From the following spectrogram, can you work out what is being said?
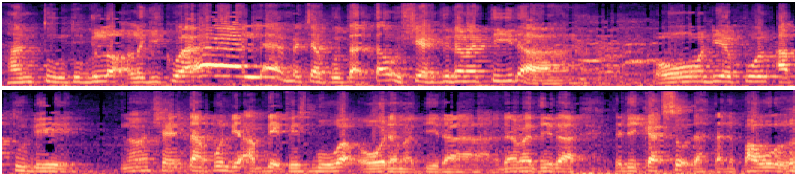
Hantu tu gelak lagi kuat. Alah macam aku tak tahu syekh tu dah mati dah. Oh dia pun up to date. Nah syaitan pun dia update Facebook kan oh dah mati dah. Dah mati dah. Jadi kasut dah tak ada power.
